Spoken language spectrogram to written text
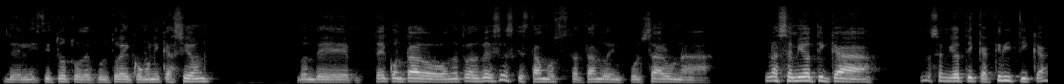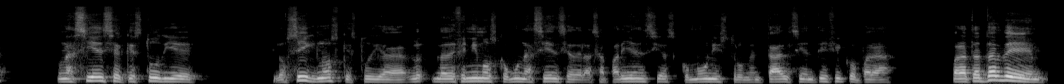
del Instituto de Cultura y Comunicación, donde te he contado en otras veces que estamos tratando de impulsar una una semiótica, una semiótica crítica, una ciencia que estudie los signos, que estudia, la definimos como una ciencia de las apariencias, como un instrumental científico para, para tratar de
